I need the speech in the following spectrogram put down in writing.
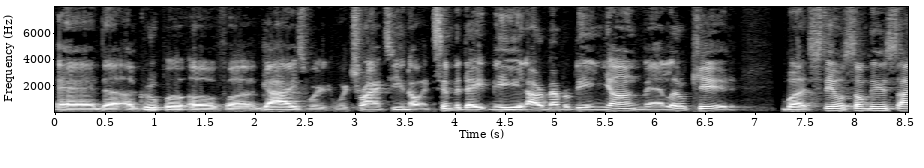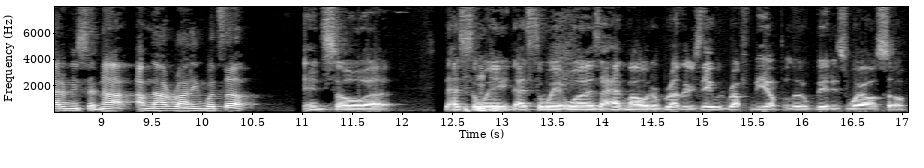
And uh, a group of, of guys were were trying to you know intimidate me. And I remember being young, man, little kid, but still something inside of me said, "Nah, I'm not running. What's up?" And so uh, that's the way that's the way it was. I had my older brothers; they would rough me up a little bit as well. So.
